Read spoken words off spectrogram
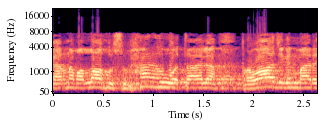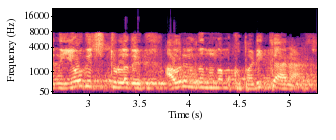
കാരണം അള്ളാഹു സുഹാനഹു താല പ്രവാചകന്മാരെ നിയോഗിച്ചിട്ടുള്ളത് അവരിൽ നിന്നും നമുക്ക് പഠിക്കാനാണ്.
